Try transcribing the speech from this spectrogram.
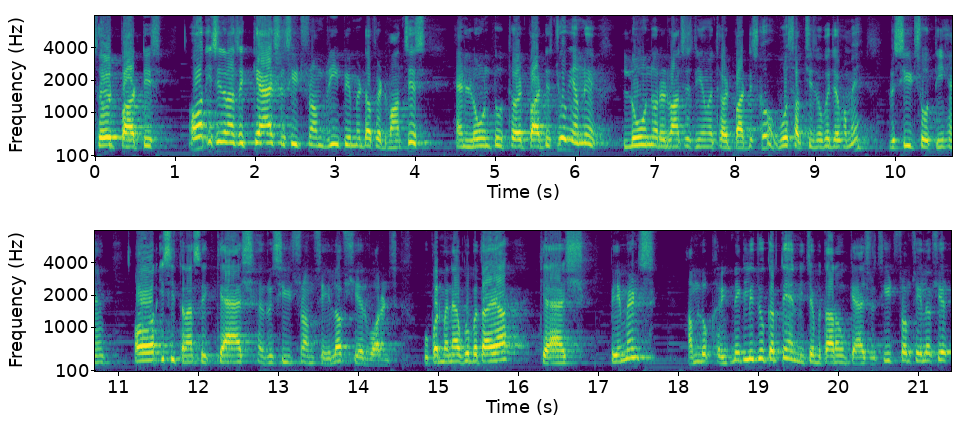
third parties और इसी तरह से cash receipt from repayment of advances and loan to third parties जो भी हमने लोन और एडवांसेस दिए हुए थर्ड पार्टीज़ को, वो सब चीज़ों को जब हमें रिसीट्स होती हैं और इसी तरह से cash receipt from sale of share warrants ऊपर मैंने आपको बताया कैश पेमेंट्स हम लोग खरीदने के लिए जो करते हैं, नीचे बता रहा हूँ cash receipt from sale of share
